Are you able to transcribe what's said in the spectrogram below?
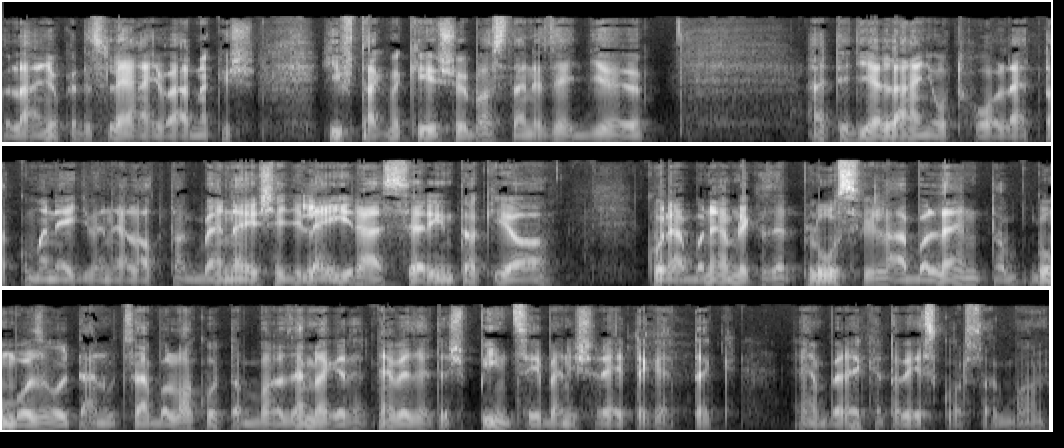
lányokat, ezt Leányvárnak is hívták meg később, aztán ez egy hát egy ilyen lány otthon lett, akkor már 40-en laktak benne, és egy leírás szerint, aki a korábban emlékezett Plószvillában lent a Gombozoltán utcában lakott, abban az emlegetett nevezetes pincében is rejtegettek embereket a vészkorszakban.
